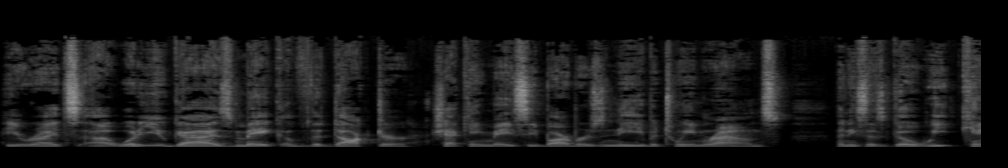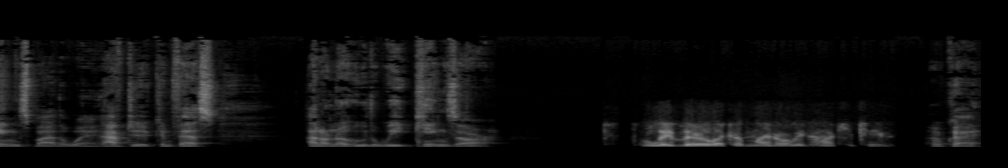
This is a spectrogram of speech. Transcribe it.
He writes, uh, "What do you guys make of the doctor checking Maycee Barber's knee between rounds?" Then he says, "Go Wheat Kings." By the way, I have to confess, I don't know who the Wheat Kings are. I believe they're like a minor league hockey team. Okay,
